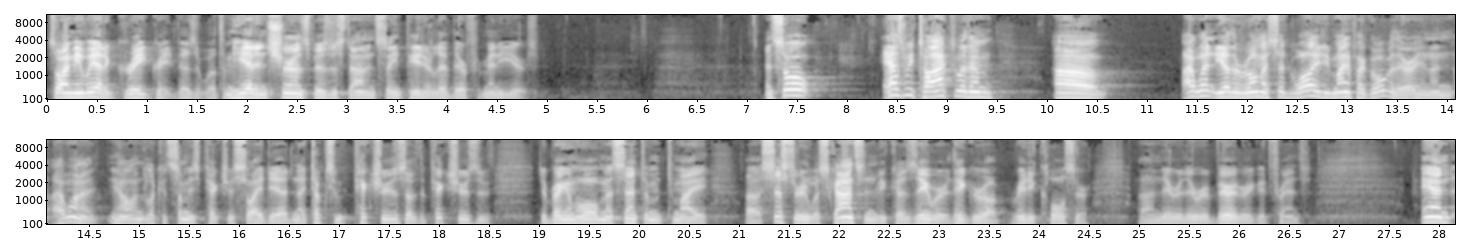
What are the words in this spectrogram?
so, I mean, we had a great, great visit with him. He had insurance business down in St. Peter, lived there for many years. And so, as we talked with him, uh, I went in the other room. I said, Wally, do you mind if I go over there? And then I want to, you know, and look at some of these pictures. So I did. And I took some pictures of the pictures to, to bring them home. I sent them to my uh, sister in Wisconsin because they were they grew up really closer. Uh, and they were they were very very good friends. And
